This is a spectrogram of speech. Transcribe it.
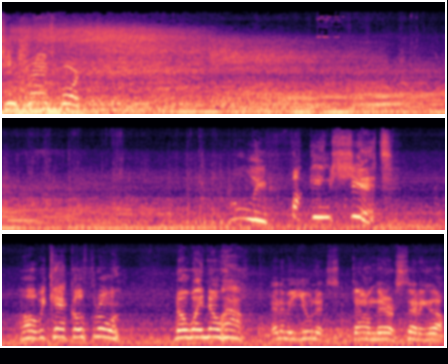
Russian transport! Holy fucking shit! Oh, we can't go through them. No way, no how. Enemy units down there setting up.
